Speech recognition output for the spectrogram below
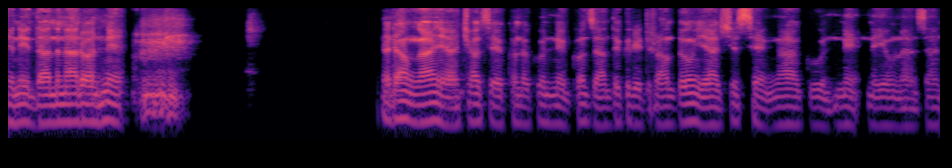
ယနေ့သာသနာတော်နှစ်2569ခုနှစ်ကောဇာတက္ကရီ1385ခုနှစ်နေုံလာဇန်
